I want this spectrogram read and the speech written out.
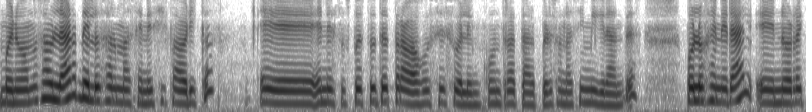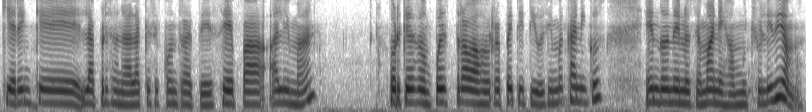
Bueno, vamos a hablar de los almacenes y fábricas. Eh, en estos puestos de trabajo se suelen contratar personas inmigrantes. Por lo general, eh, no requieren que la persona a la que se contrate sepa alemán porque son pues trabajos repetitivos y mecánicos en donde no se maneja mucho el idioma.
